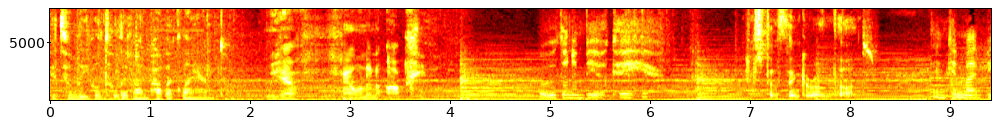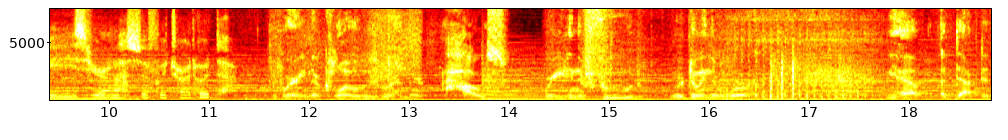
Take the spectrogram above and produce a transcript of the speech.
it's illegal to live on public land. We have found an option. Are we gonna be okay here? We can still think our own thoughts. I think it might be easier on us if we try to adapt. We're wearing their clothes, we're in their house, we're eating their food, we're doing their work. We have adapted.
